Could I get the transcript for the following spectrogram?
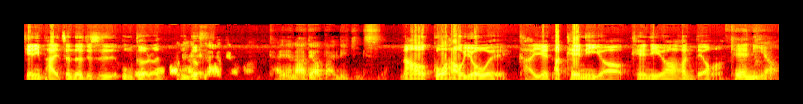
给你排真的就是五个人，五个拉掉吧，凯燕拉掉摆 Liggins。然后国豪右卫凯燕啊，Kenny 有要 Kenny 有要换掉吗？Kenny 啊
